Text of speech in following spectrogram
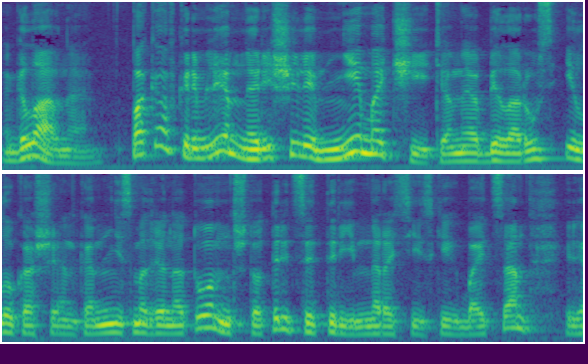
Главное, Пока в Кремле решили не мочить Беларусь и Лукашенко, несмотря на то, что 33 российских бойца или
